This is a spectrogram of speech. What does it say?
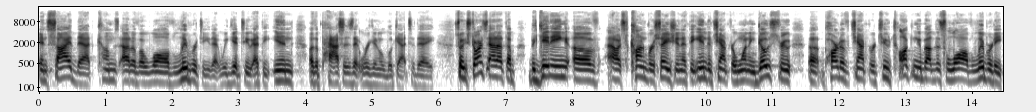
inside that comes out of a law of liberty that we get to at the end of the passage that we're going to look at today. So he starts out at the beginning of our conversation at the end of chapter 1 and goes through uh, part of chapter 2 talking about this law of liberty,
